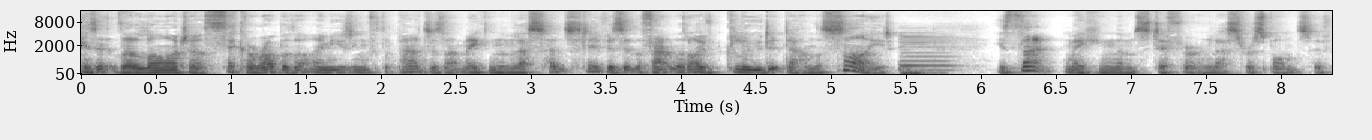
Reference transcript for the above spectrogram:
is it the larger, thicker rubber that I'm using for the pads? Is that making them less sensitive? Is it the fact that I've glued it down the side? Is that making them stiffer and less responsive?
